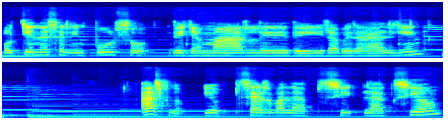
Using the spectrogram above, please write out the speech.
o tienes el impulso de llamarle, de ir a ver a alguien, hazlo y observa la, la acción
